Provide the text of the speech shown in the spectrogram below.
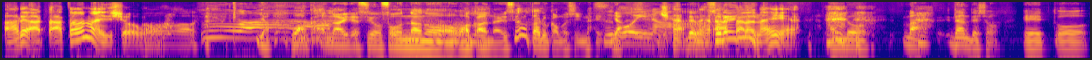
あれあた当たらないでしょ。いやわかんないですよそんなのわかんないですよ当たるかもしれない。すいやごいな。ういやでもそれに当たらないや。あのまあなんでしょう。えっ、と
